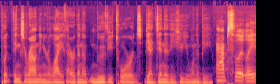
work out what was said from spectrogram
put things around in your life that are going to move you towards the identity who you want to be. Absolutely.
